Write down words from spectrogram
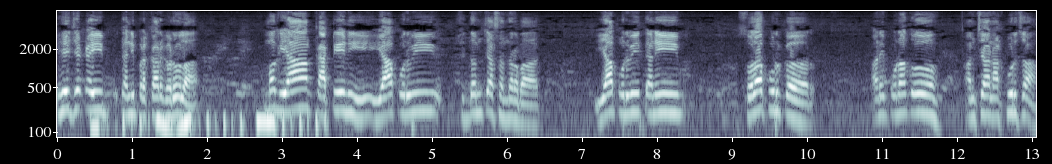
हे जे काही त्यांनी प्रकार घडवला मग या काटेनी यापूर्वी सिद्धमच्या संदर्भात यापूर्वी त्यांनी सोलापूरकर आणि पुन्हा तो आमच्या नागपूरचा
